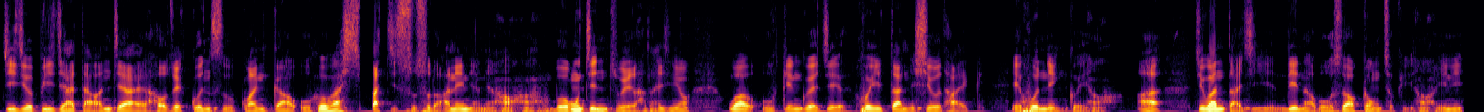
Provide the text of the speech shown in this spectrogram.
至少比遮台湾这或者军事官高有好啊，捌一丝丝咯安尼尔尔吼哈，无讲真多啦，但是吼，我有经过这火弹的小台的训练过吼。啊，即款代志恁也无需要讲出去吼，因为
